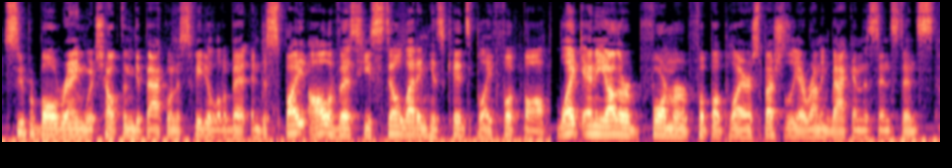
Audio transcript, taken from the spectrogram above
Super Bowl ring, which helped him get back on his feet a little bit. And despite all of this, he's still letting his kids play football. Like any other former football player, especially a running back in this instance,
